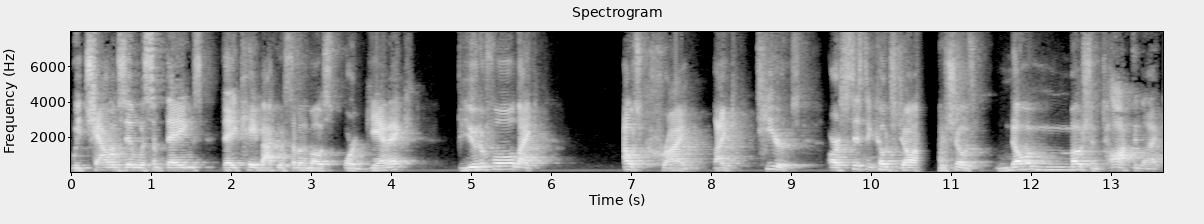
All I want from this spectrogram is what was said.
We challenged them with some things. They came back with some of the most organic, beautiful, like I was crying, like tears our assistant coach John, who shows no emotion, talked and like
